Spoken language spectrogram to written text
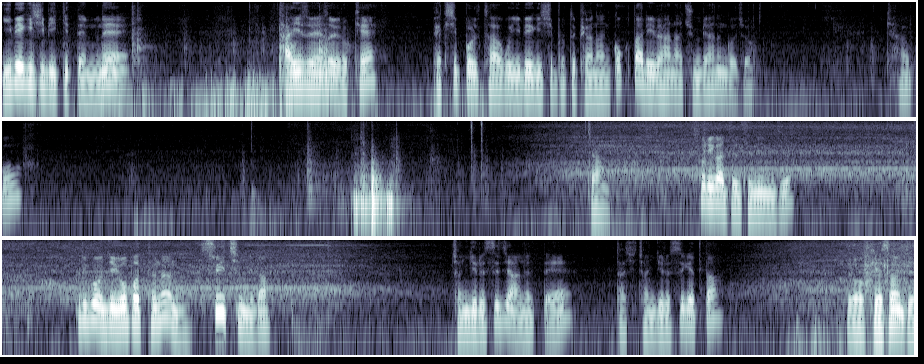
220이 있기 때문에 다이소에서 이렇게 110V하고 220V 변한 꼭다리를 하나 준비하는 거죠. 이렇게 하고 자 소리가 들 들리는지요? 그리고 이제 이 버튼은 스위치입니다. 전기를 쓰지 않을 때 다시 전기를 쓰겠다. 이렇게 해서 이제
